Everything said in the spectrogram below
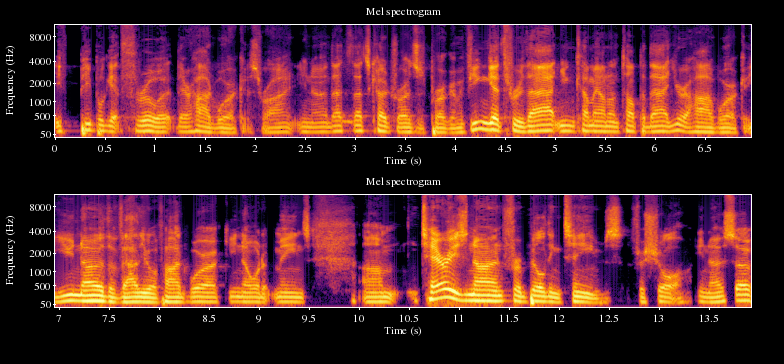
if people get through it, they're hard workers, right? You know, that's that's Coach Rose's program. If you can get through that and you can come out on top of that, you're a hard worker. You know the value of hard work. You know what it means. Um, Teri's known for building teams for sure. You know, so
